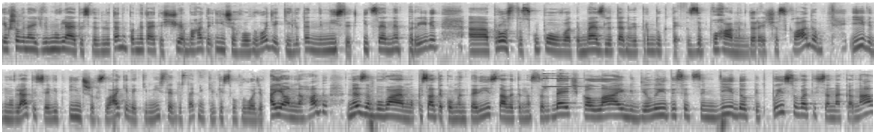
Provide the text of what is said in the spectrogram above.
Якщо ви навіть відмовляєтесь від глютену, пам'ятайте, що є багато інших вуглеводів, які глютен не містять, і це не привід а, просто скуповувати безглютенові продукти з поганим, до речі, складом і відмовлятися від інших злаків, які містять достатню кількість вуглеводів. А я вам нагадую, не забуваємо писати коментарі, ставити на сердечко, лайк, ділитися цим відео, підписуватися на канал.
